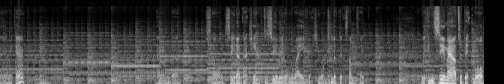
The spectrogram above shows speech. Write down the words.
There we go. And uh, so on. So you don't actually have to zoom in all the way if you actually want to look at something. We can zoom out a bit more.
